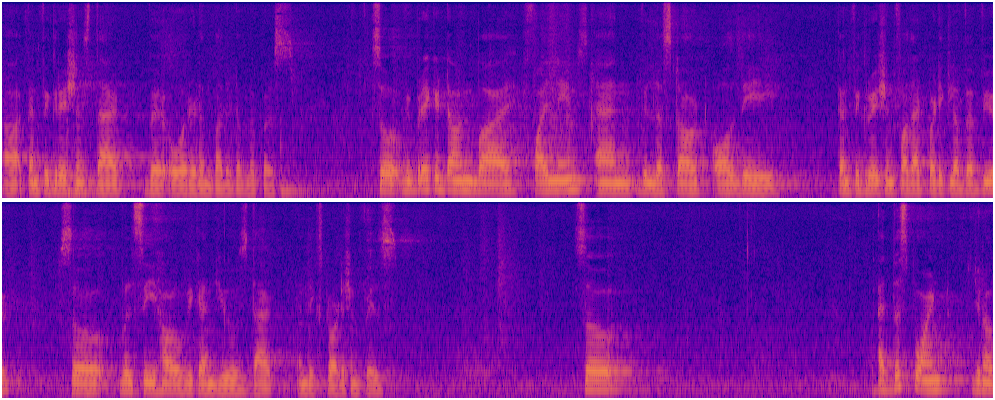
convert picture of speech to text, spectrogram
uh, configurations that were overridden by the developers. So we break it down by file names and we'll list out all the configuration for that particular web view. So we'll see how we can use that in the exploitation phase. So at this point, you know,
